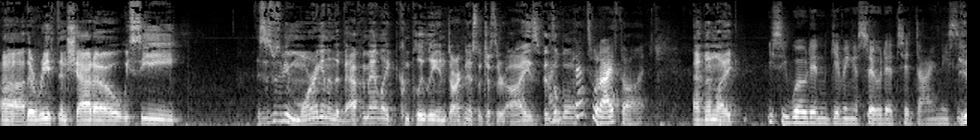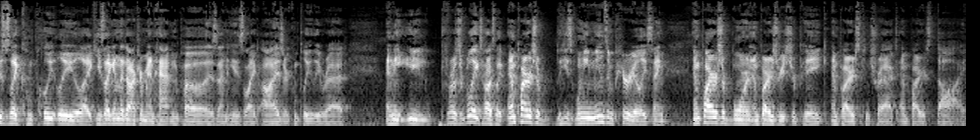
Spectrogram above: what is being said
uh, they're wreathed in shadow. We see. Is this supposed to be Morrigan and the Baphomet like completely in darkness with just their eyes I- visible? that's what I thought. and then like You see Woden giving a soda to Dionysus. who's like completely like he's like in the Doctor Manhattan pose, and his like eyes are completely red. And he, he Professor Blake talks like empires are. He's when he means imperial, he's saying empires are born, empires reach their peak, empires contract, empires die.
